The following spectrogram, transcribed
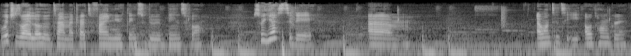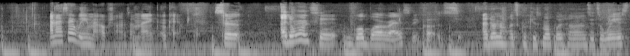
which is why a lot of the time I try to find new things to do with beans flour. So yesterday, um, I wanted to eat. I was hungry. And I started weighing my options. I'm like, okay, so I don't want to go boil rice because I don't know how to cook in small portions. It's a waste.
